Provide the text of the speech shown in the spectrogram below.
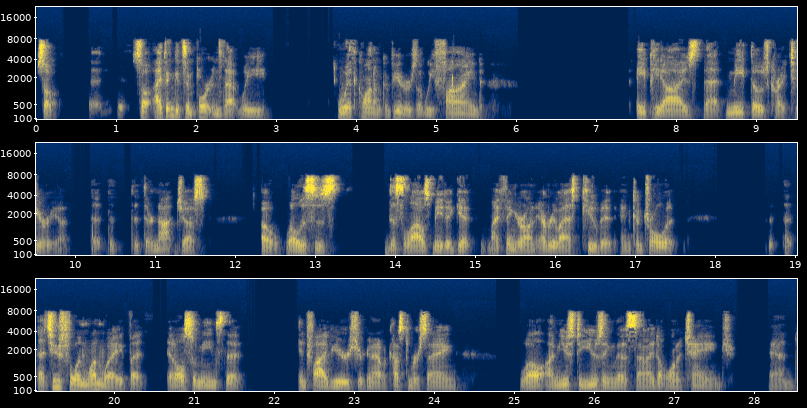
so, so I think it's important that we with quantum computers that we find APIs that meet those criteria, that, that, that they're not just, oh, well, this is this allows me to get my finger on every last qubit and control it. That, that's useful in one way, but it also means that in five years you're going to have a customer saying, "Well, I'm used to using this and I don't want to change," and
